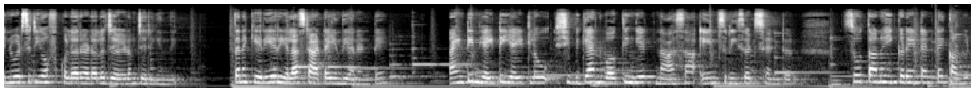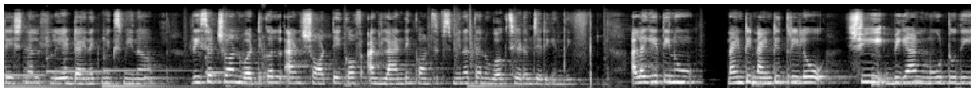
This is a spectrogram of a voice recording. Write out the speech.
యూనివర్సిటీ ఆఫ్ కొలరాడోలో చేయడం జరిగింది. తన కెరియర్ ఎలా స్టార్ట్ అయింది అని అంటే నైన్టీన్ ఎయిటీ ఎయిట్లో she began working at NASA Ames research centre. So తను ఇక్కడ ఏంటంటే కంప్యూటేషనల్ ఫ్లూయిడ్ డైనమిక్స్ మీద research on vertical and short take off and landing concepts మీద తను వర్క్ చేయడం జరిగింది. అలాగే తిను నైన్టీన్ నైంటీ త్రీలో she began move to the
